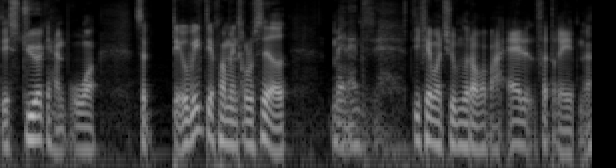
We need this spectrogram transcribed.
det er styrke, han bruger. Så det er jo vigtigt at få ham introduceret, men han, de 25 minutter var bare alt for dræbende.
